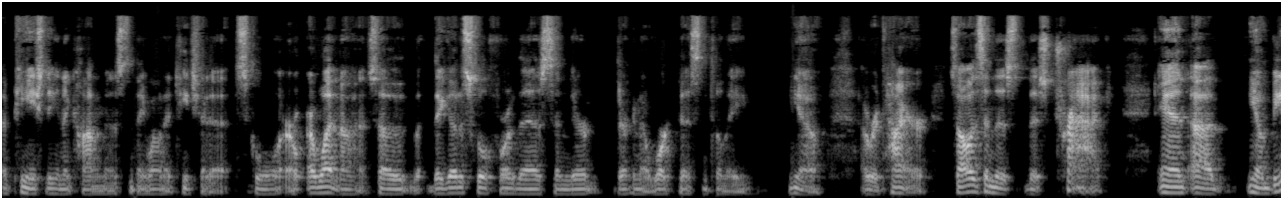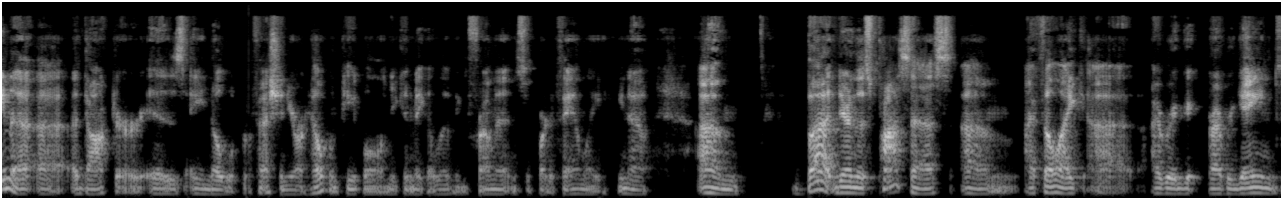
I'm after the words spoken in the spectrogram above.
a PhD in economist, and they want to teach at a school or, or whatnot. So they go to school for this, and they're they're going to work this until they you know uh, retire. So I was in this this track, and uh, you know, being a, a, doctor is a noble profession. You're helping people, and you can make a living from it and support a family. You know, um, but during this process, um, I feel like uh, I, reg- I, regained,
